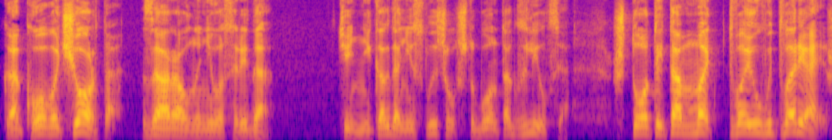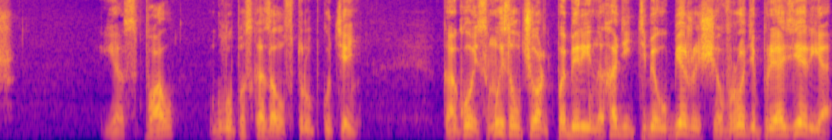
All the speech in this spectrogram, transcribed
«Какого черта?» — заорал на него среда. Тень никогда не слышал, чтобы он так злился. «Что ты там, мать твою, вытворяешь?» «Я спал», — глупо сказал в трубку тень. «Какой смысл, черт побери, находить тебе убежище вроде Приозерья,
